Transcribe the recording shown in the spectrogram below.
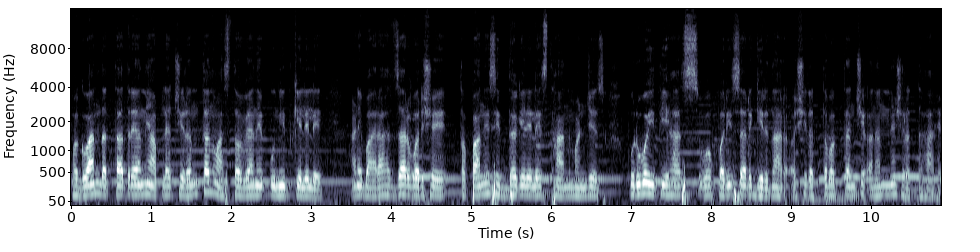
भगवान दत्तात्रेयांनी आपल्या चिरंतन वास्तव्याने पुनीत केलेले आणि बारा हजार वर्षे तपाने सिद्ध केलेले स्थान म्हणजेच पूर्व इतिहास व परिसर गिरनार अशी दत्तभक्तांची अनन्य श्रद्धा आहे.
